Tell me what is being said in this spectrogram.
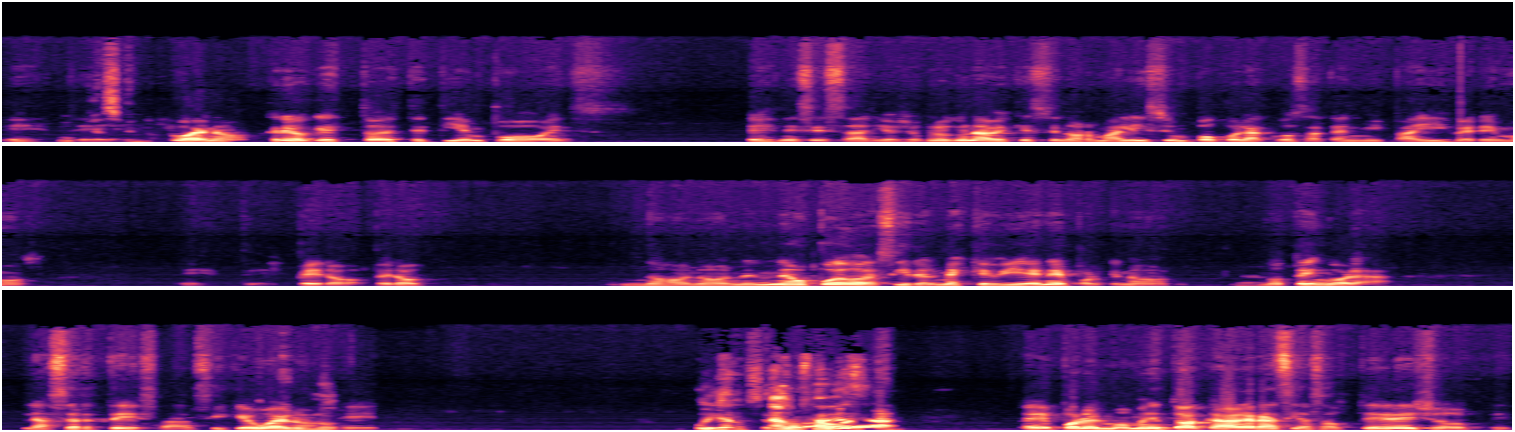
este, Uh, que sí, ¿no? y bueno, creo que todo este tiempo es, es necesario. Yo creo que una vez que se normalice un poco la cosa acá en mi país, veremos, este, pero, pero no, no, no puedo decir el mes que viene porque no, no tengo la, la certeza. Así que bueno, no- eh, Oigan, No sé, ¿a por ustedes? ahora, eh, por el momento acá, gracias a ustedes, yo eh,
